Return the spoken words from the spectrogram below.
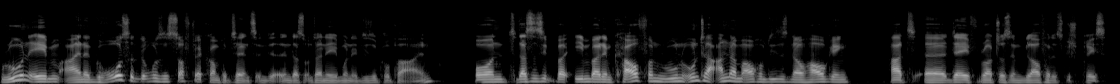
Rune eben eine große Dose Softwarekompetenz in, in das Unternehmen und in diese Gruppe ein. Und dass es ihm bei dem Kauf von Rune unter anderem auch um dieses Know-how ging, hat äh, Dave Rogers im Laufe des Gesprächs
